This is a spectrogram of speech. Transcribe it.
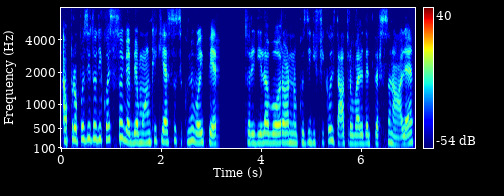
a proposito di questo, vi abbiamo anche chiesto, secondo voi, perché i datori di lavoro hanno così difficoltà a trovare del personale?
